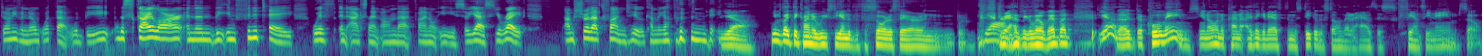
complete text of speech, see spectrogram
don't even know what that would be, the Skylar, and then the Infinite with an accent on that final E. So, yes, you're right. I'm sure that's fun too, coming up with the name. Yeah. Seems like they kind of reached the end of the thesaurus there and were Yeah. a little bit, but yeah, they're, they're cool names, you know, and it kind of, I think it adds to the mystique of the stone that it has this fancy name. So,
